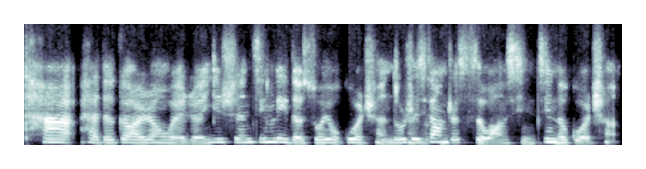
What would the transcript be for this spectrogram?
他海德格尔认为，人一生经历的所有过程都是向着死亡行进的过程，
